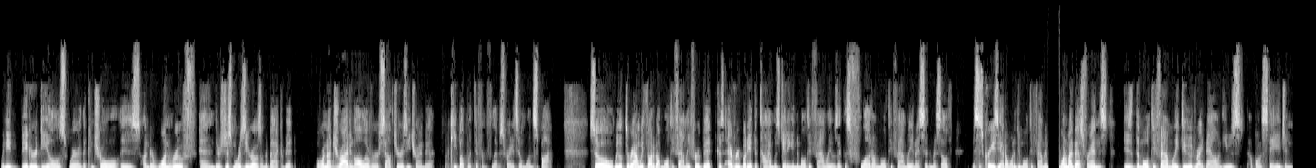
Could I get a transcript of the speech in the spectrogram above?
We need bigger deals where the control is under one roof and there's just more zeros on the back of it, but we're not driving all over South Jersey trying to keep up with different flips, right? It's in one spot. So we looked around, we thought about multifamily for a bit because everybody at the time was getting into multifamily. It was like this flood on multifamily. And I said to myself, this is crazy. I don't want to do multifamily. One of my best friends is the multifamily dude right now. And he was up on stage and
